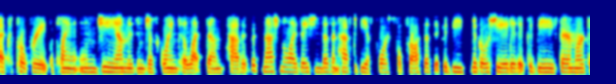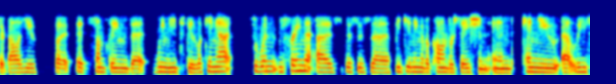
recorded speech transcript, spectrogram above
expropriate the plant, and GM isn't just going to let them have it. But nationalization doesn't have to be a forceful process. It could be negotiated, it could be fair market value, but it's something that we need to be looking at. So when we frame it as this is the beginning of a conversation and can you at least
